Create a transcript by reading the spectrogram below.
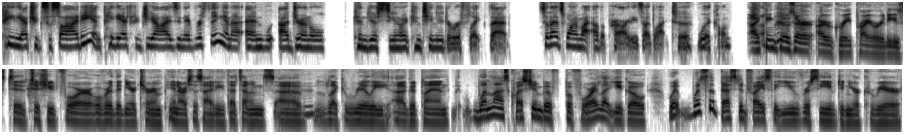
pediatric society and pediatric GIs in everything. And, uh, and our journal can just, you know, continue to reflect that. So that's one of my other priorities I'd like to work on. I think those are, are great priorities to, to shoot for over the near term in our society. That sounds uh, mm-hmm. like really a good plan. One last question bef- before I let you go. What, what's the best advice that you've received in your career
